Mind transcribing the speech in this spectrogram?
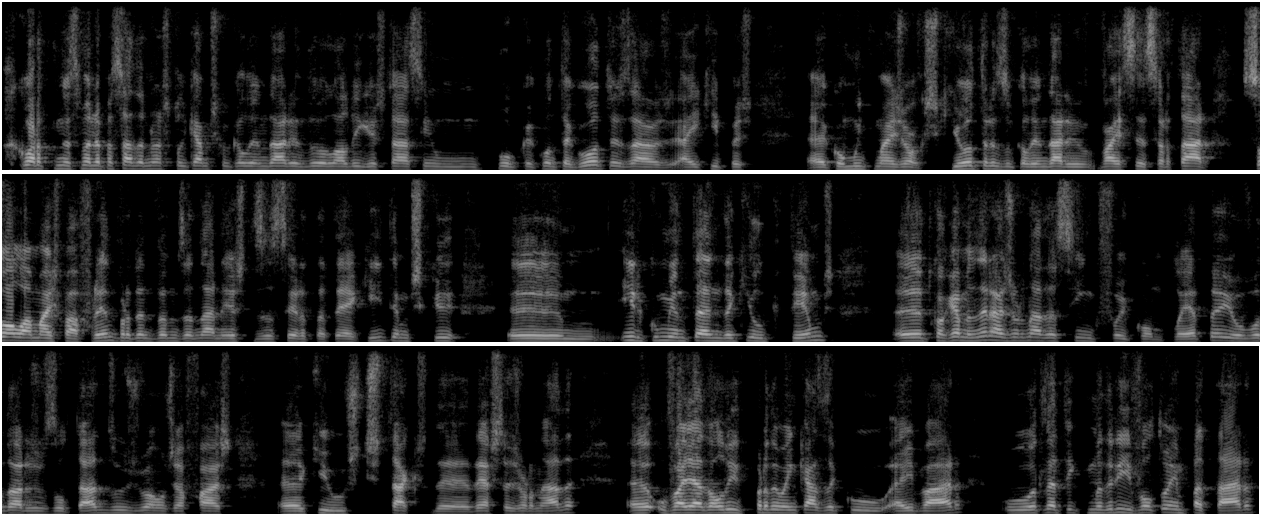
Recordo que na semana passada nós explicámos que o calendário da La Liga está assim um pouco a conta-gotas, há, há, equipas uh, com muito mais jogos que outras, o calendário vai se acertar só lá mais para a frente, portanto vamos andar neste desacerto até aqui, temos que ir comentando aquilo que temos. De qualquer maneira, a jornada 5 foi completa. Eu vou dar os resultados. O João já faz aqui os destaques de, desta jornada. Uh, o Valladolid perdeu em casa com o Eibar. O Atlético de Madrid voltou a empatar,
